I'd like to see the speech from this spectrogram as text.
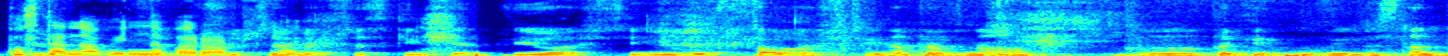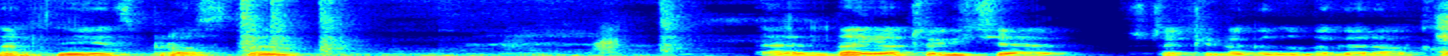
postanowień noworocznych. Życzymy wszystkim cierpliwości i wytrwałości na pewno, bo tak jak mówimy, standard nie jest prosty. E, no i oczywiście szczęśliwego nowego roku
